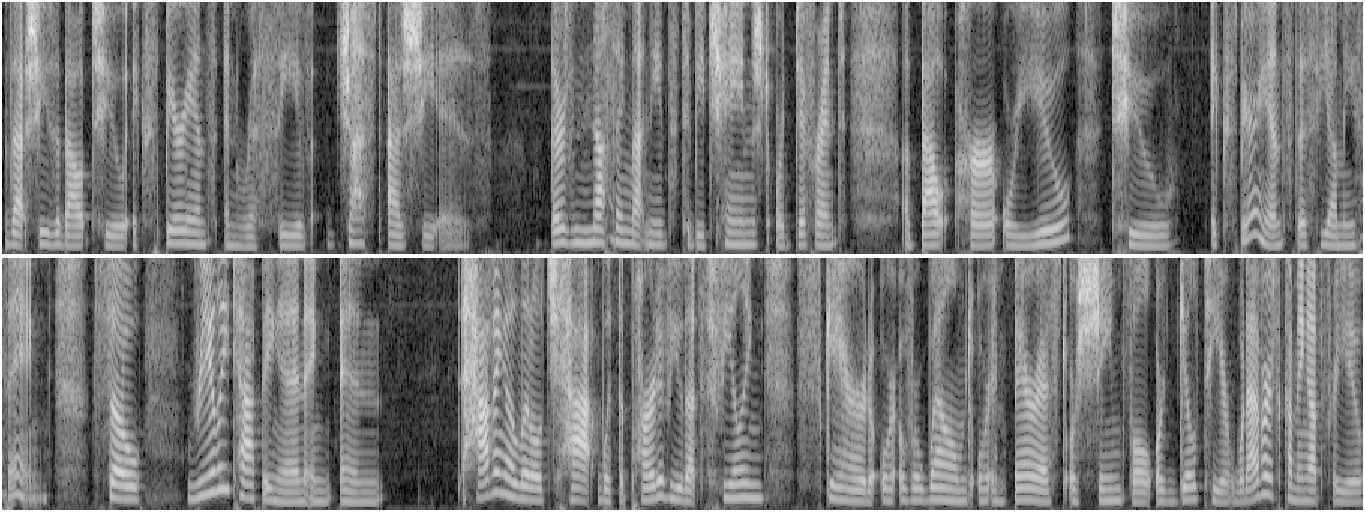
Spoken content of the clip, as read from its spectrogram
that she's about to experience and receive just as she is. There's nothing that needs to be changed or different about her or you to experience this yummy thing. So, really tapping in and, and having a little chat with the part of you that's feeling scared or overwhelmed or embarrassed or shameful or guilty or whatever's coming up for you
